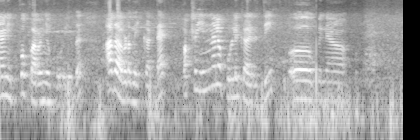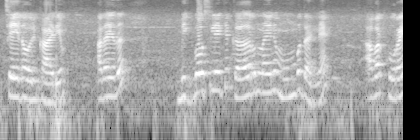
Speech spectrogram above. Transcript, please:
ഞാൻ ഇപ്പോൾ പറഞ്ഞു പോയത്. അത് അവിടെ നിൽക്കട്ടെ. പക്ഷെ ഇന്നലെ പുള്ളിക്കാരുത്തി പിന്നെ ചെയ്ത ഒരു കാര്യം അതായത് ബിഗ് ബോസിലേക്ക് കയറുന്നതിന് മുമ്പ് തന്നെ അവർ കുറേ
